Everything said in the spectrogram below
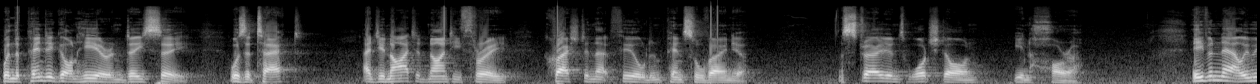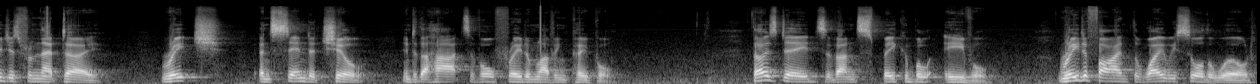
when the Pentagon here in DC was attacked and United 93 crashed in that field in Pennsylvania. Australians watched on in horror. Even now, images from that day reach and send a chill into the hearts of all freedom loving people. Those deeds of unspeakable evil redefined the way we saw the world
